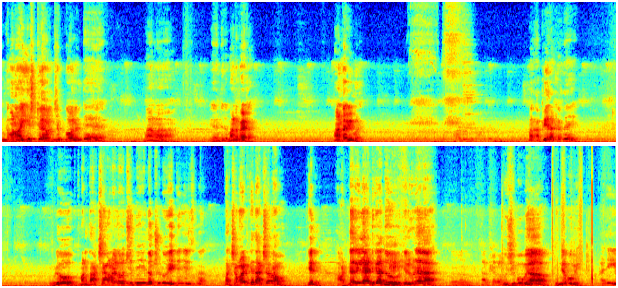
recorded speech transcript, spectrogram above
ఇంకా మనం హయ్యెస్ట్ ఎవరిని చెప్పుకోవాలంటే మన ఏంటిది? మండపేట. మాండవీమణి మరి మరి ఆ పేరు అక్కడదే ఇప్పుడు మన దాక్షారామం ఎలా వచ్చింది? దక్షుడు యజ్ఞం చేసిన దక్షవాటికే దాక్షారామం ఏంది ఆర్డినరీ ల్యాండ్ కాదు తెలుగు నేల. ఋషి భూమి పుణ్యభూమి. అది ఈ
